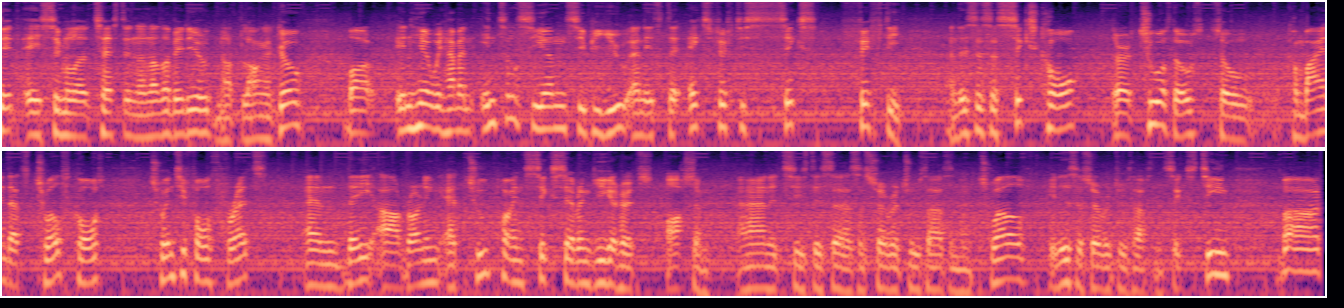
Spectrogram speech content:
did a similar test in another video not long ago but in here we have an Intel Xeon CPU and it's the X5650 and this is a 6 core. There are two of those so combined that's 12 cores 24 threads and they are running at 2.67 gigahertz. Awesome. And it sees this as a server 2012 it is a server 2016 but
